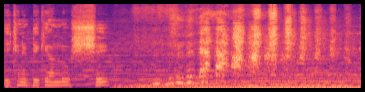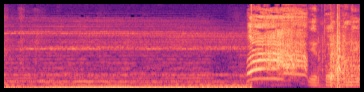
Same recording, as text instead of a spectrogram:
এইখানে ডেকে আনলো সে? এরপর অনেক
